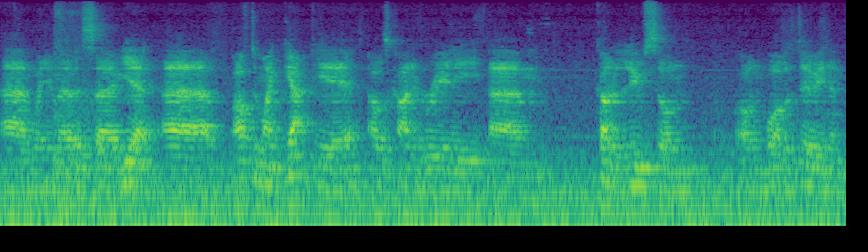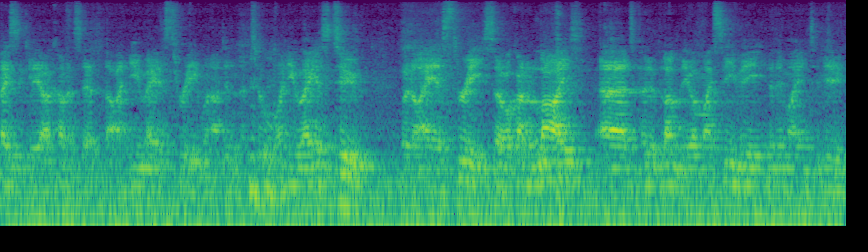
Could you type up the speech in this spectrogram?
um, when you're nervous. So yeah, uh, after my gap year, I was kind of really um, kind of loose on on what I was doing, and basically I kind of said that I knew AS3 when I didn't at all. I knew AS2, but not AS3. So I kind of lied, uh, to put it bluntly, on my CV and in my interview.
